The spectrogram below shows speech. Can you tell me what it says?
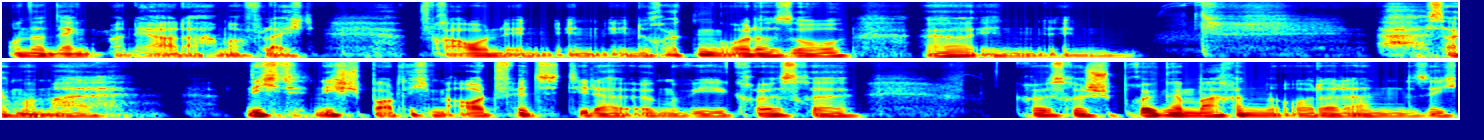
Und dann denkt man, ja, da haben wir vielleicht Frauen in, in, in Röcken oder so, ja, in, in, sagen wir mal, nicht, nicht sportlichem Outfit, die da irgendwie größere, größere Sprünge machen oder dann sich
